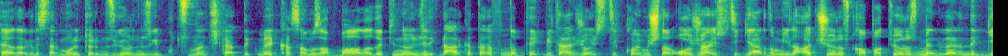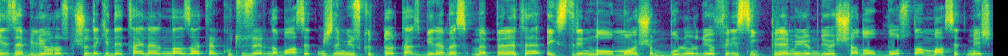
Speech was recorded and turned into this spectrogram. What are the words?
Evet arkadaşlar monitörümüzü gördüğünüz gibi kutusundan çıkarttık ve kasamıza bağladık. Şimdi öncelikle arka tarafında tek bir tane joystick koymuşlar. O joystick yardımıyla açıyoruz, kapatıyoruz, menülerinde gezebiliyoruz. Şuradaki detaylarından zaten kutu üzerinde bahsetmiştim. 144 Hz, 1 ms, MPRT, Extreme Low Motion, Blur diyor, FreeSync, Premium diyor, Shadow, Boss'tan bahsetmiş.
